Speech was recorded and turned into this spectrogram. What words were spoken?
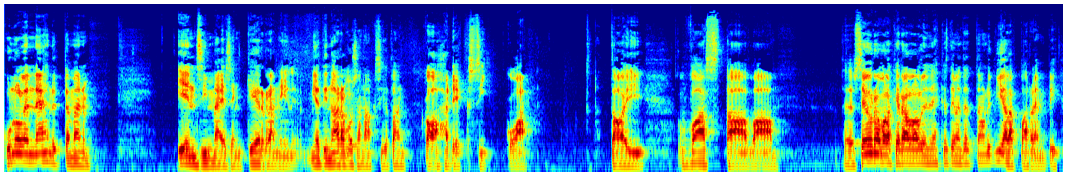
kun olen nähnyt tämän ensimmäisen kerran, niin mietin arvosanaksi jotain kahdeksikkoa tai vastaavaa. Seuraavalla kerralla olin ehkä sitä mieltä, että oli vielä parempi.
